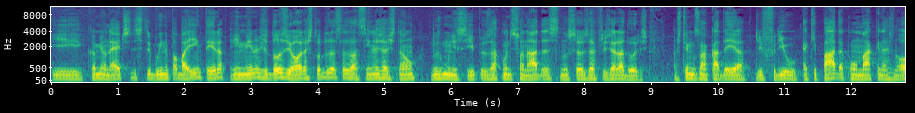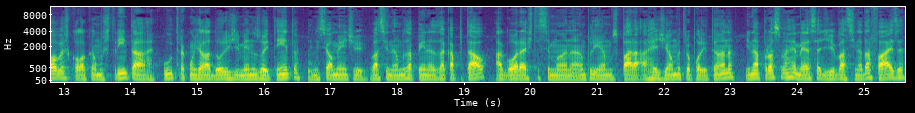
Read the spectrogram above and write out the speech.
e caminhonetes distribuindo para a Bahia inteira. Em menos de 12 horas, todas essas vacinas já estão nos municípios acondicionadas nos seus refrigeradores. Nós temos uma cadeia de frio equipada com máquinas novas, colocamos 30 ultracongeladores de menos 80. Inicialmente vacinamos apenas a capital, agora esta semana ampliamos para a região metropolitana e na próxima remessa de vacina da Pfizer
